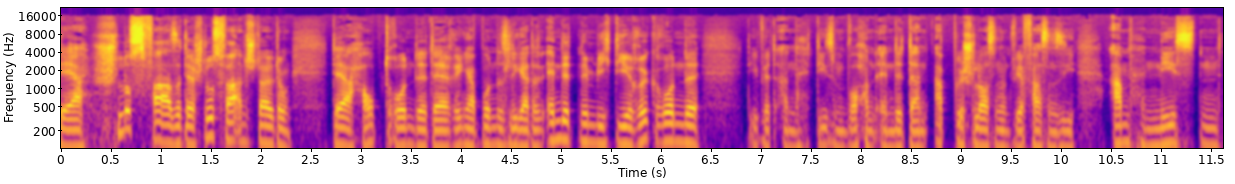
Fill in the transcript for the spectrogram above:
der Schlussphase, der Schlussveranstaltung der Hauptrunde der Ringer Bundesliga. Dann endet nämlich die Rückrunde. Die wird an diesem Wochenende dann abgeschlossen und wir fassen sie am nächsten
